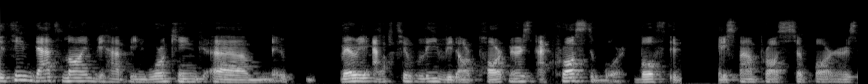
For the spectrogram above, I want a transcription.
within that line, we have been working um, very actively with our partners across the board, both the baseband processor partners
